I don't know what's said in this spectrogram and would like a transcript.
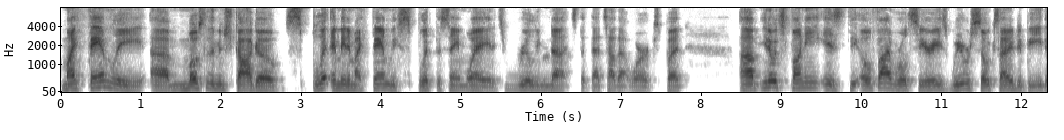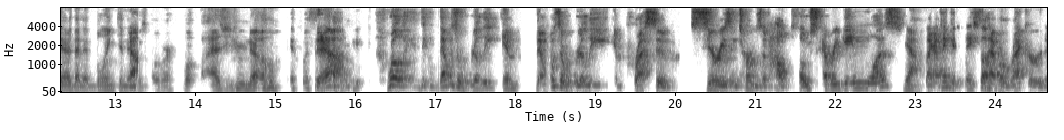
my family um, most of them in chicago split i mean and my family split the same way and it's really nuts that that's how that works but um, you know what's funny is the 05 world series we were so excited to be there that it blinked and Yeah. it was over well as you know it was Yeah. Well, that was a really that was a really impressive series in terms of how close every game was. Yeah. Like I think they still have a record.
